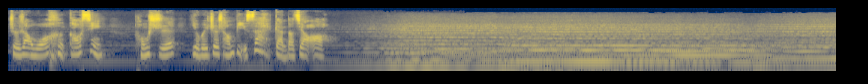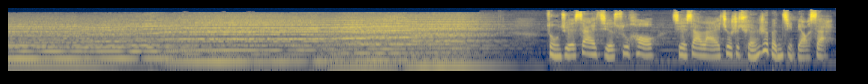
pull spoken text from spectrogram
这让我很高兴。同时，也为这场比赛感到骄傲。总决赛结束后，接下来就是全日本锦标赛。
